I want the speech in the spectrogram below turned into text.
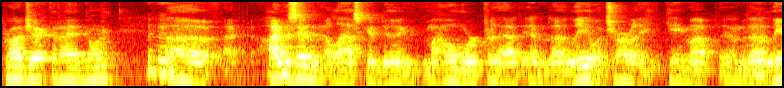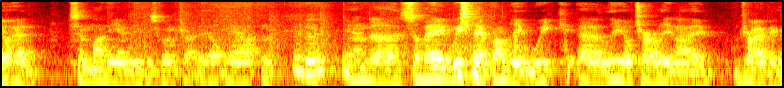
project that I had going, Mm-hmm. uh, I was in Alaska doing my homework for that, and uh, Leo and Charlie came up, and Mm-hmm. uh, Leo had some money, and he was going to try to help me out, and, Mm-hmm. and uh, so they we spent probably a week, uh, Leo, Charlie, and I driving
